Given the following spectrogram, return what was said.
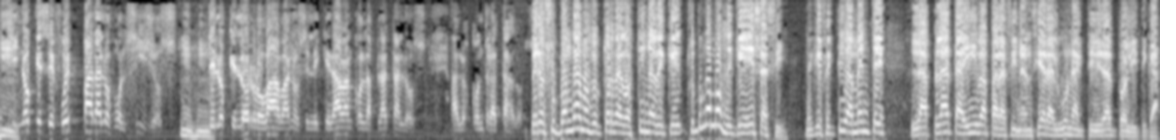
sino que se fue para los bolsillos de los que lo robaban o se le quedaban con la plata a los a los contratados. Pero supongamos, doctor de Agostino, de que supongamos de que es así, de que efectivamente la plata iba para financiar alguna actividad política.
